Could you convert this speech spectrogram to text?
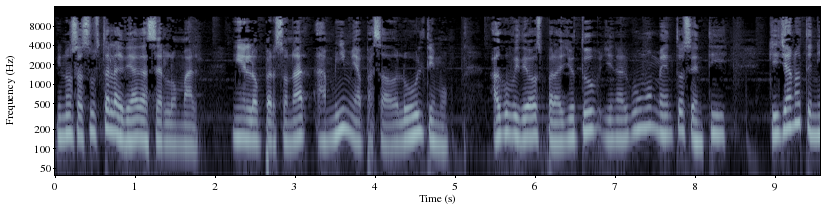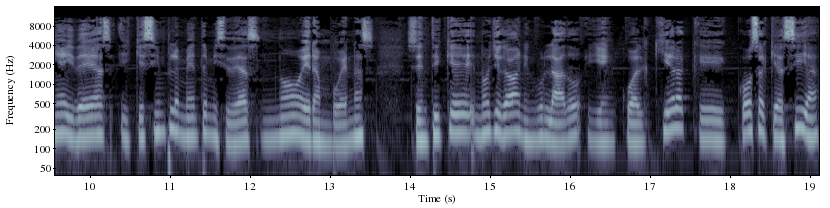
y nos asusta la idea de hacerlo mal. Y en lo personal a mí me ha pasado lo último. Hago videos para YouTube y en algún momento sentí que ya no tenía ideas y que simplemente mis ideas no eran buenas. Sentí que no llegaba a ningún lado y en cualquiera que cosa que hacía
